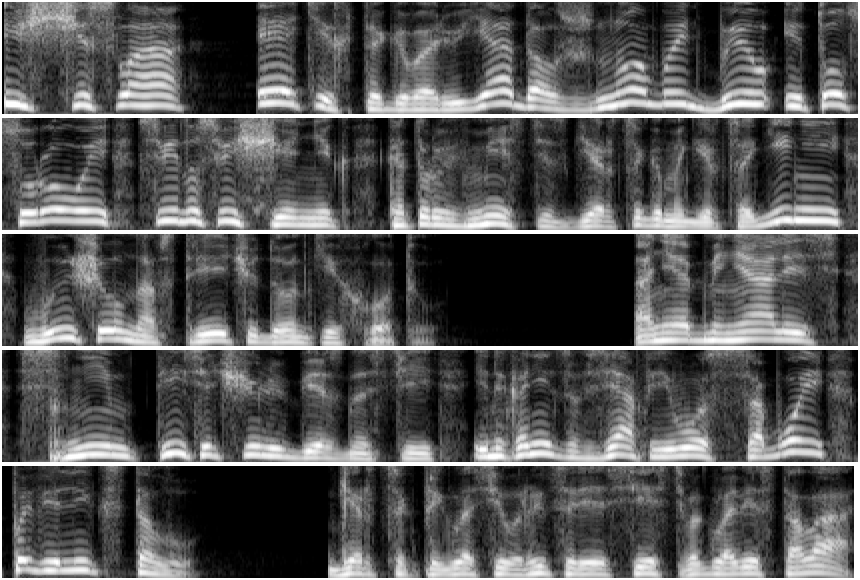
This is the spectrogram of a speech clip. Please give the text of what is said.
Из числа этих-то, говорю я, должно быть, был и тот суровый с виду священник, который вместе с герцогом и герцогиней вышел навстречу Дон Кихоту. Они обменялись с ним тысячу любезностей и, наконец, взяв его с собой, повели к столу. Герцог пригласил рыцаря сесть во главе стола,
